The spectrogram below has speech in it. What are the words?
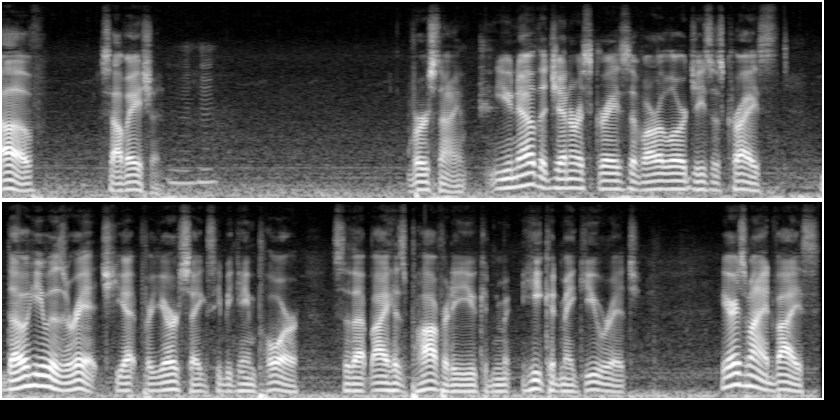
of salvation. Mm-hmm. Verse 9 You know the generous grace of our Lord Jesus Christ. Though he was rich, yet for your sakes he became poor, so that by his poverty you could he could make you rich. Here's my advice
